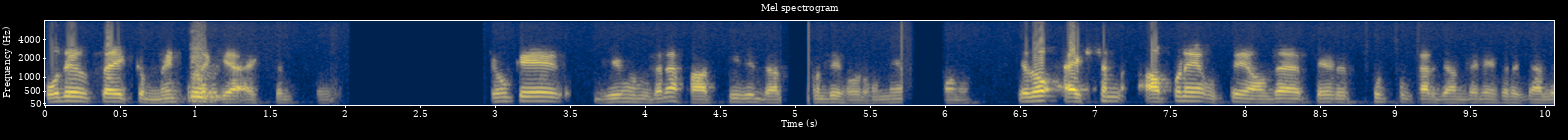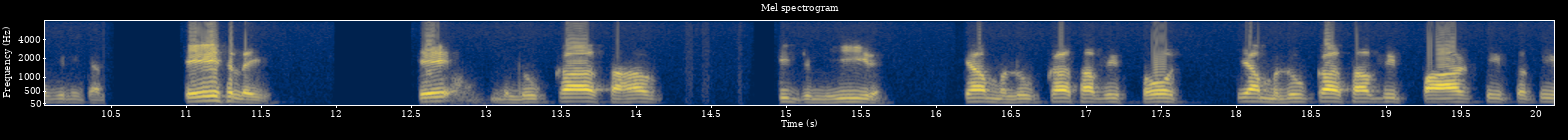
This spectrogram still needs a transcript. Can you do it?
ਉਹਦੇ ਉੱਤੇ ਇੱਕ ਮਿੰਟ ਲੱਗਿਆ ਐਕਸ਼ਨ ਕਿਉਂਕਿ ਜਿਵੇਂ ਹੁੰਦਾ ਨਾ ਹਾਥੀ ਦੇ ਦੰਦ ਹੁੰਦੇ ਹੋਰ ਹੁੰਦੇ ਆ ਜਦੋਂ ਐਕਸ਼ਨ ਆਪਣੇ ਉੱਤੇ ਆਉਂਦਾ ਹੈ, ਫਿਰ ਚੁੱਪ ਕਰ ਜਾਂਦੇ ਨੇ, ਫਿਰ ਗੱਲ ਵੀ ਨਹੀਂ ਕਰਦੇ। ਇਸ ਲਈ ਇਹ ਮਲੂਕਾ ਸਾਹਿਬ ਦੀ ਜ਼ਮੀਰ ਜਾਂ ਮਲੂਕਾ ਸਾਹਿਬ ਦੀ ਸੋਚ ਜਾਂ ਮਲੂਕਾ ਸਾਹਿਬ ਦੀ ਪਾਰਟੀ ਪ੍ਰਤੀ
